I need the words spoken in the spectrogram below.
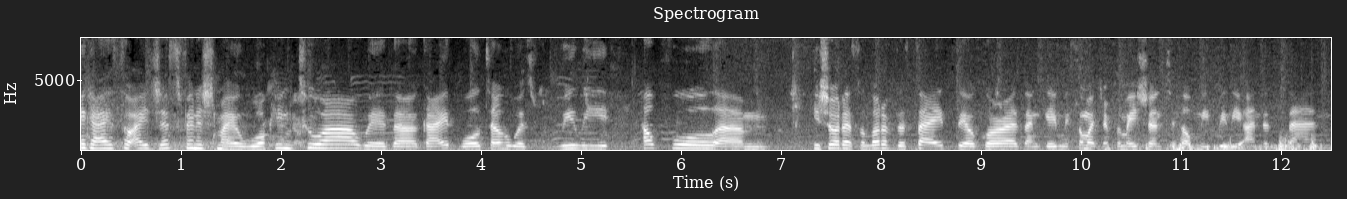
Hey guys, so I just finished my walking tour with uh, guide Walter who was really helpful. Um, he showed us a lot of the sites, the agoras and gave me so much information to help me really understand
